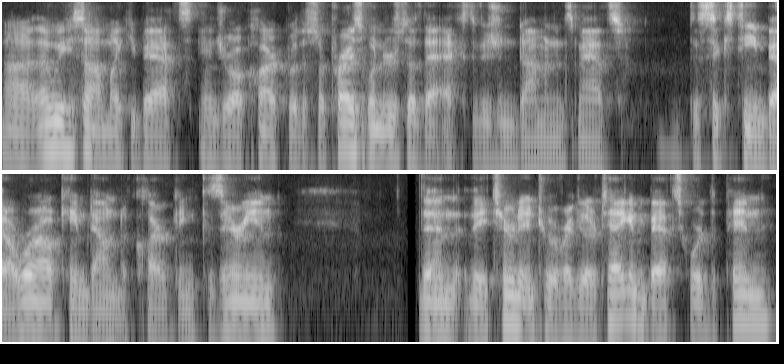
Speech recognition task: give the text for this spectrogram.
Uh, then we saw Mikey Batts and Jerrelle Clark were the surprise winners of the X Division dominance match. The 16 Battle Royal came down to Clark and Kazarian. Then they turned it into a regular tag, and Batts scored the pin,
